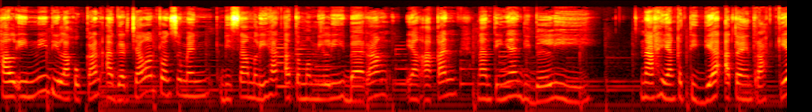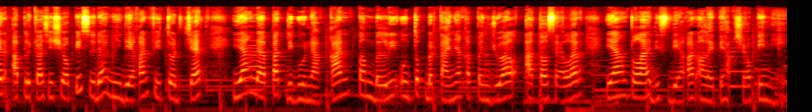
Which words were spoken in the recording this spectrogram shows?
Hal ini dilakukan agar calon konsumen bisa melihat atau memilih barang yang akan nantinya dibeli. Nah, yang ketiga atau yang terakhir, aplikasi Shopee sudah menyediakan fitur chat yang dapat digunakan pembeli untuk bertanya ke penjual atau seller yang telah disediakan oleh pihak Shopee nih.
